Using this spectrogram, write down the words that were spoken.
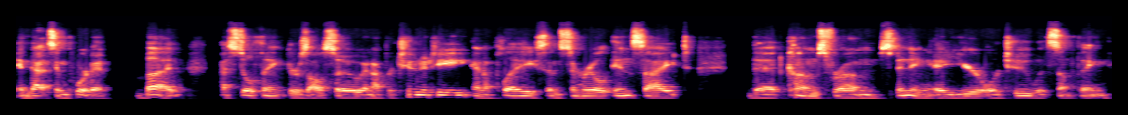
and that's important. But i still think there's also an opportunity and a place and some real insight that comes from spending a year or two with something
